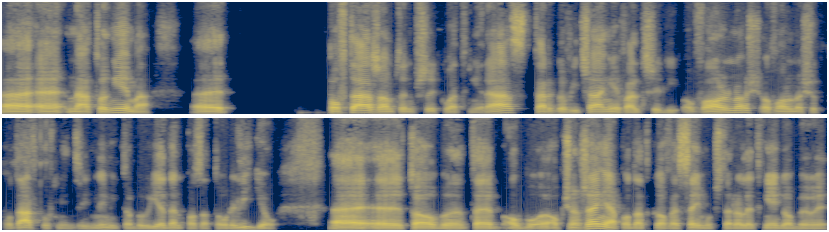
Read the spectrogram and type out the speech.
e, na to nie ma. Powtarzam ten przykład nieraz. Targowiczanie walczyli o wolność, o wolność od podatków, między innymi to był jeden poza tą religią. E, e, to te obciążenia podatkowe Sejmu Czteroletniego były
